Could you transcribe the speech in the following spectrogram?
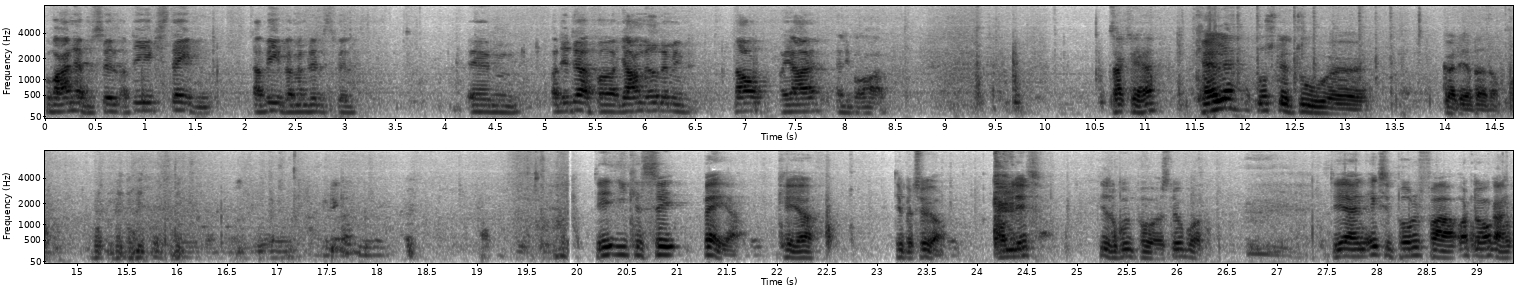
på vegne af dem selv, og det er ikke staten, der ved, hvad man helst vil. Øhm, og det er derfor, jeg er medlem i dag, og jeg er liberal. Tak til jer. Kalle, nu skal du øh, gøre det, jeg bad dig om. Det I kan se bag jer, kære debattører, om lidt gider du gå ud på skrivebordet. Det er en exit poll fra 8. årgang.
